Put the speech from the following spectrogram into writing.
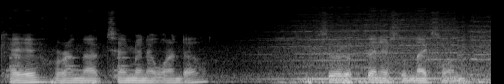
Okay, we're in that 10 minute window. So to finish the next one.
